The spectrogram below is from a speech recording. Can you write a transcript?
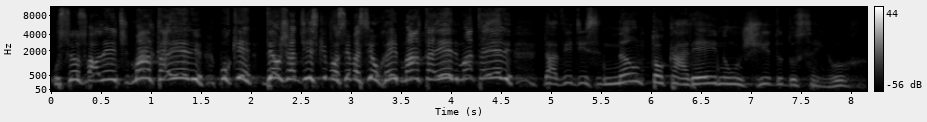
os seus valentes, mata ele, porque Deus já disse que você vai ser o rei, mata ele, mata ele. Davi disse: Não tocarei no ungido do Senhor.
